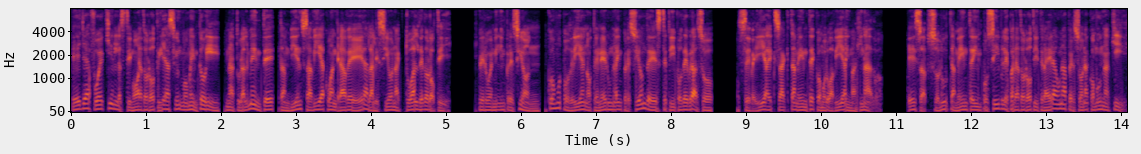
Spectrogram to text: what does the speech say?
Ella fue quien lastimó a Dorothy hace un momento y, naturalmente, también sabía cuán grave era la lesión actual de Dorothy. Pero en mi impresión, ¿cómo podría no tener una impresión de este tipo de brazo? Se veía exactamente como lo había imaginado. Es absolutamente imposible para Dorothy traer a una persona común aquí.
